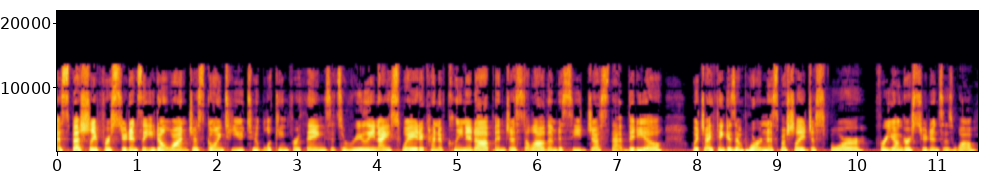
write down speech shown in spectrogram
especially for students that you don't want just going to YouTube looking for things, it's a really nice way to kind of clean it up and just allow them to see just that video, which I think is important, especially just for for younger students as well.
